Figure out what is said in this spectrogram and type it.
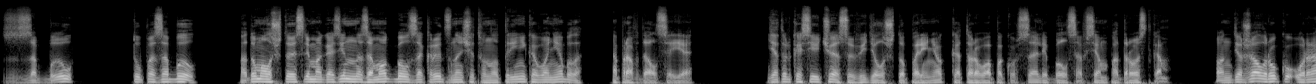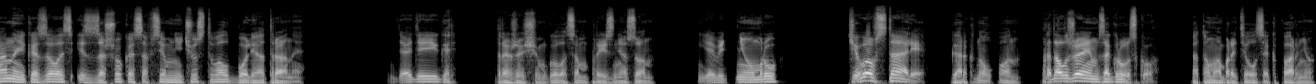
«Забыл? Тупо забыл. Подумал, что если магазин на замок был закрыт, значит, внутри никого не было», — оправдался я. Я только сейчас увидел, что паренек, которого покусали, был совсем подростком. Он держал руку у раны и, казалось, из-за шока совсем не чувствовал боли от раны. «Дядя Игорь», — дрожащим голосом произнес он, — «я ведь не умру». «Чего встали?» — гаркнул он. «Продолжаем загрузку». Потом обратился к парню.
